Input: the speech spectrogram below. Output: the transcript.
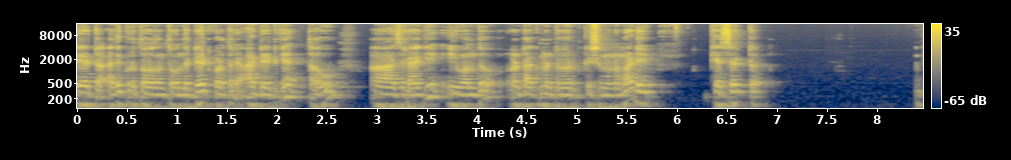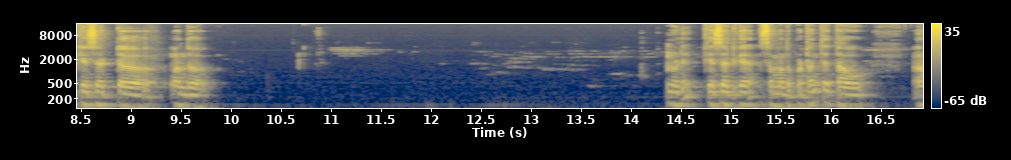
ಡೇಟ್ ಅಧಿಕೃತವಾದಂಥ ಒಂದು ಡೇಟ್ ಕೊಡ್ತಾರೆ. ಆ ಡೇಟ್ಗೆ ತಾವು ಆ, ಹಾಜರಾಗಿ ಈ ಒಂದು ಡಾಕ್ಯುಮೆಂಟ್ ವೆರಿಫಿಕೇಶನ್ ಅನ್ನು ಮಾಡಿ ಕೆಸೆಟ್ ಕೆಸೆಟ್ ಒಂದು ನೋಡಿ ಕೆಸೆಟ್ಗೆ ಸಂಬಂಧಪಟ್ಟಂತೆ ತಾವು ಆ,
